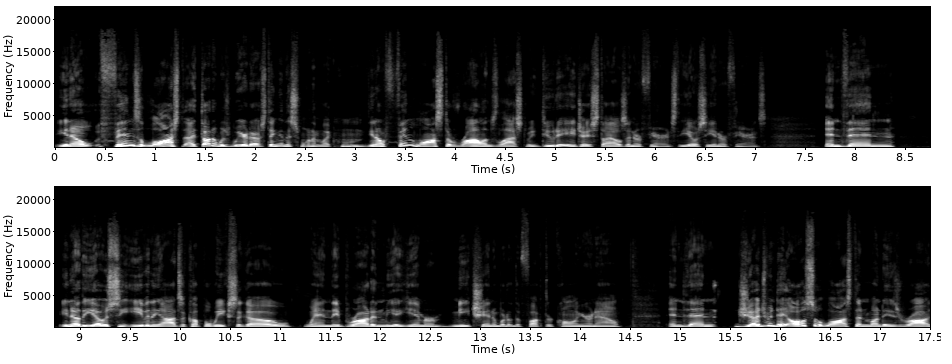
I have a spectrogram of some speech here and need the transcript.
You know, Finn's lost. I thought it was weird. I was thinking this one. I'm like, hmm, you know, Finn lost to Rollins last week due to AJ Styles interference, the OC interference. And then, you know, the OC even the odds a couple weeks ago when they brought in Mia Yim or Michin or whatever the fuck they're calling her now. And then Judgment Day also lost on Monday's Raw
